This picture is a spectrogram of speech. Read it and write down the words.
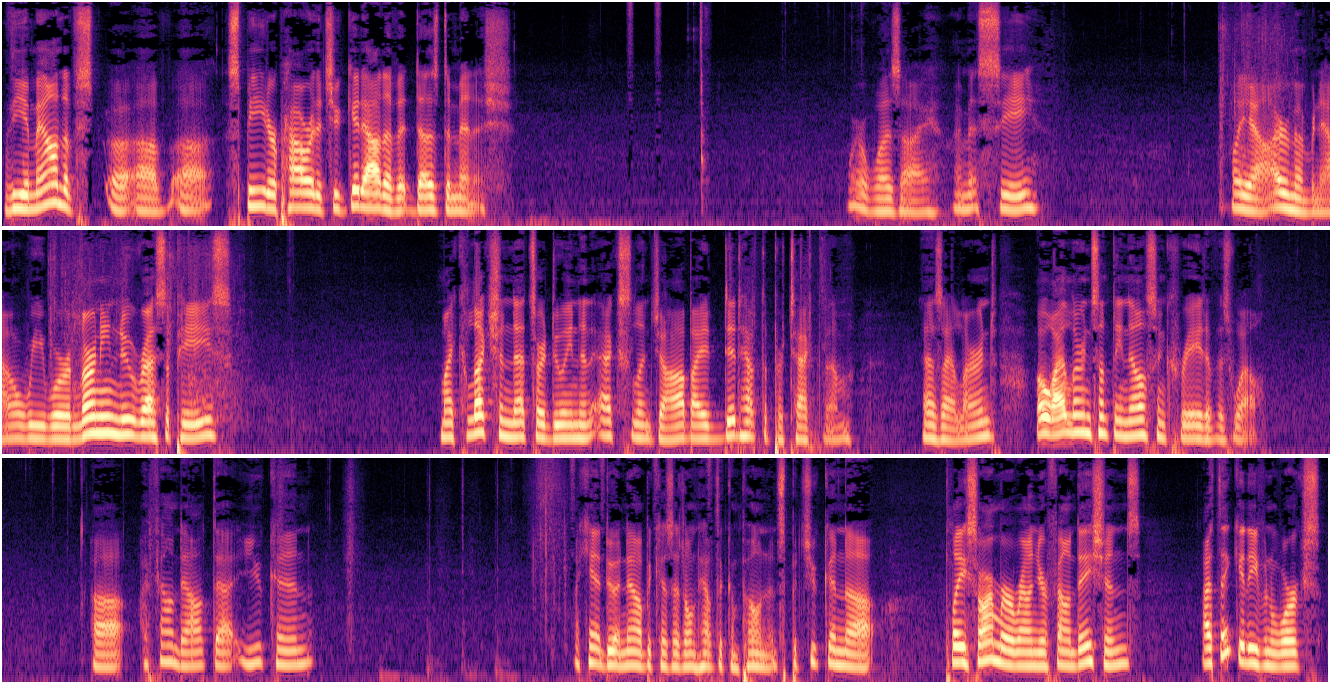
the amount of, uh, of uh, speed or power that you get out of it does diminish. Where was I? I'm at C. Oh yeah, I remember now. We were learning new recipes. My collection nets are doing an excellent job. I did have to protect them as I learned. Oh, I learned something else in creative as well. Uh, I found out that you can. I can't do it now because I don't have the components, but you can uh, place armor around your foundations I think it even works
